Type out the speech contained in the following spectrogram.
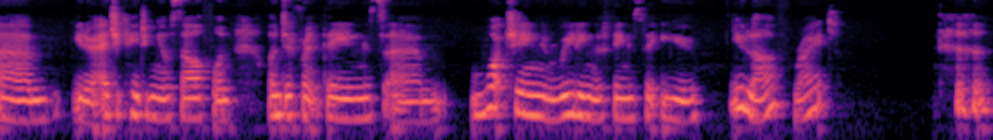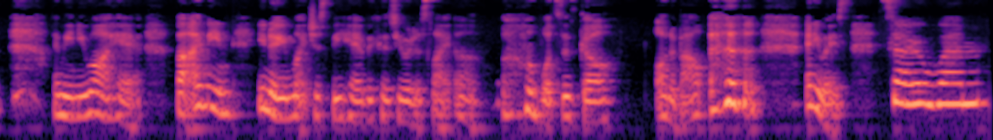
um, you know educating yourself on on different things um, watching and reading the things that you you love right? I mean you are here but i mean you know you might just be here because you're just like oh what's this girl on about? Anyways so um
